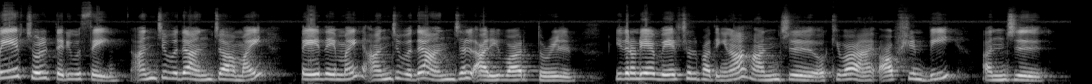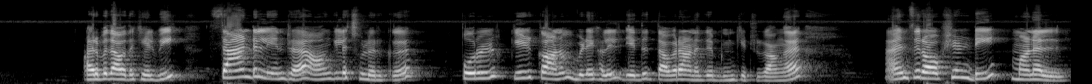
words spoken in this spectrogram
வேர் சொல் தெரிவு செய். அஞ்சுவது அஞ்சாமை பேதைமை அஞ்சுவது அஞ்சல் அறிவார் தொழில். இதனுடைய வேர்ச்சொல் பார்த்தீங்கன்னா அஞ்சு ஓகேவா ஆப்ஷன் பி அஞ்சு. அறுபதாவது கேள்வி. சாண்டில் என்ற ஆங்கில சொல்லிற்கு பொருள் கீழ்காணும் விடைகளில் எது தவறானது அப்படின்னு கேட்டிருக்காங்க. ஆன்சர் ஆப்ஷன் டி மணல்.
